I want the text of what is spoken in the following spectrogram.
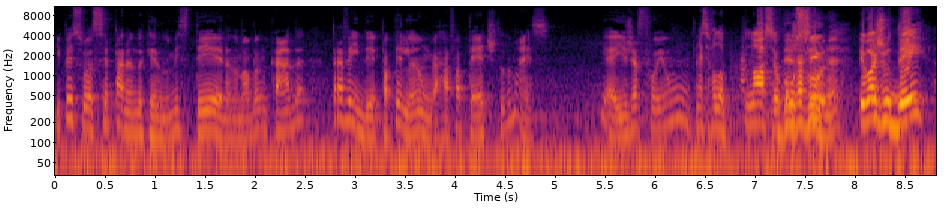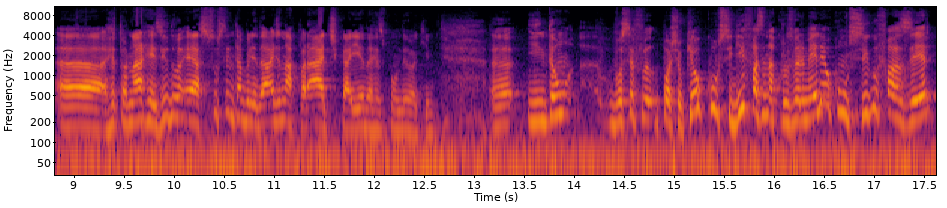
e pessoas separando aquilo numa esteira, numa bancada, para vender papelão, garrafa PET e tudo mais. E aí já foi um. Aí você falou, nossa, eu Déjà vu, consigo, né? eu ajudei, ah, retornar resíduo é a sustentabilidade na prática, a Ieda respondeu aqui. Ah, e então, você falou, poxa, o que eu consegui fazer na Cruz Vermelha, eu consigo fazer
